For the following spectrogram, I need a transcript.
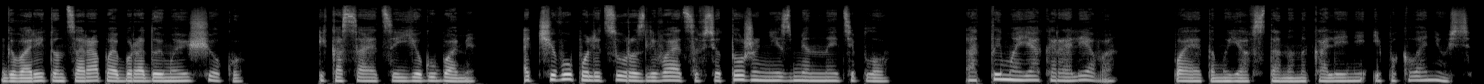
говорит он, царапая бородой мою щеку и касается ее губами отчего по лицу разливается все то же неизменное тепло. «А ты моя королева, поэтому я встану на колени и поклонюсь».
